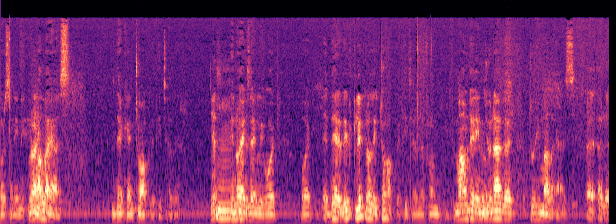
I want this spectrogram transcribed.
person in Right. Himalayas. They can talk with each other. yes. They know exactly what what they literally talk with each other from mountain in Junagadh to Himalayas. uh, on, a,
